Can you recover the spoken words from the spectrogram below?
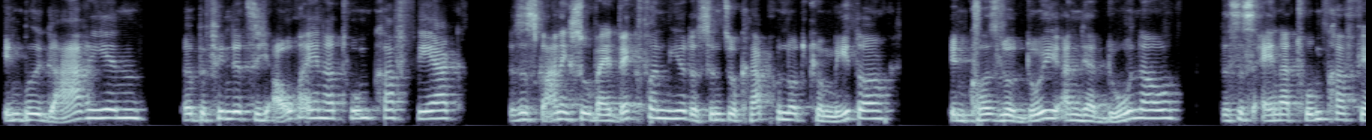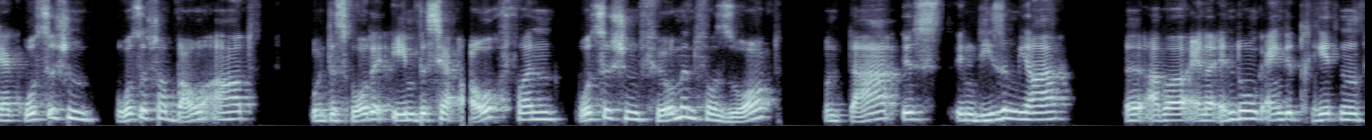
In Bulgarien äh, befindet sich auch ein Atomkraftwerk. Das ist gar nicht so weit weg von mir. Das sind so knapp 100 Kilometer in Kozloduy an der Donau. Das ist ein Atomkraftwerk russischen, russischer Bauart. Und das wurde eben bisher auch von russischen Firmen versorgt. Und da ist in diesem Jahr äh, aber eine Änderung eingetreten.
